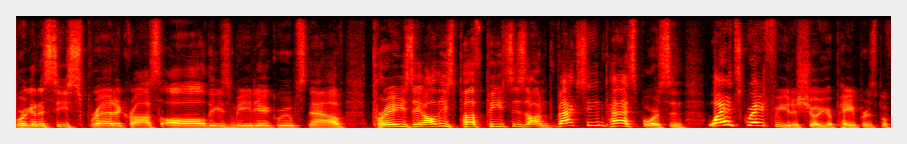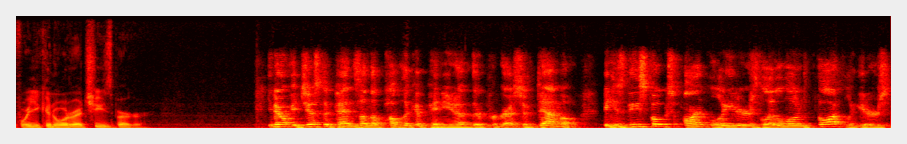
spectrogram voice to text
we're going to see spread across all these media groups now of praising all these puff pieces on vaccine passports and why it's great for you to show your papers before you can order a cheeseburger? You know, it just depends on the public opinion of their progressive demo because these folks aren't leaders, let alone thought leaders.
